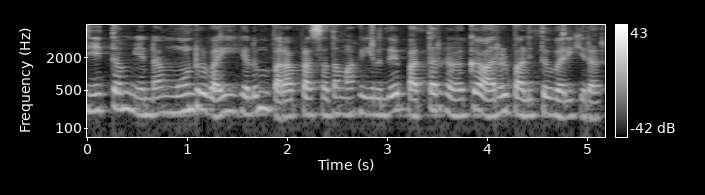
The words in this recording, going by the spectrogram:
தீர்த்தம் என்ற மூன்று வகைகளும் பரப்பிரசாதமாக இருந்து பக்தர்களுக்கு அருள் பாலித்து வருகிறார்.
